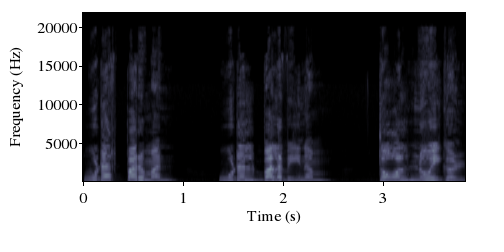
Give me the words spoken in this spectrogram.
உடற்பருமன் உடல் பலவீனம் தோல் நோய்கள்.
